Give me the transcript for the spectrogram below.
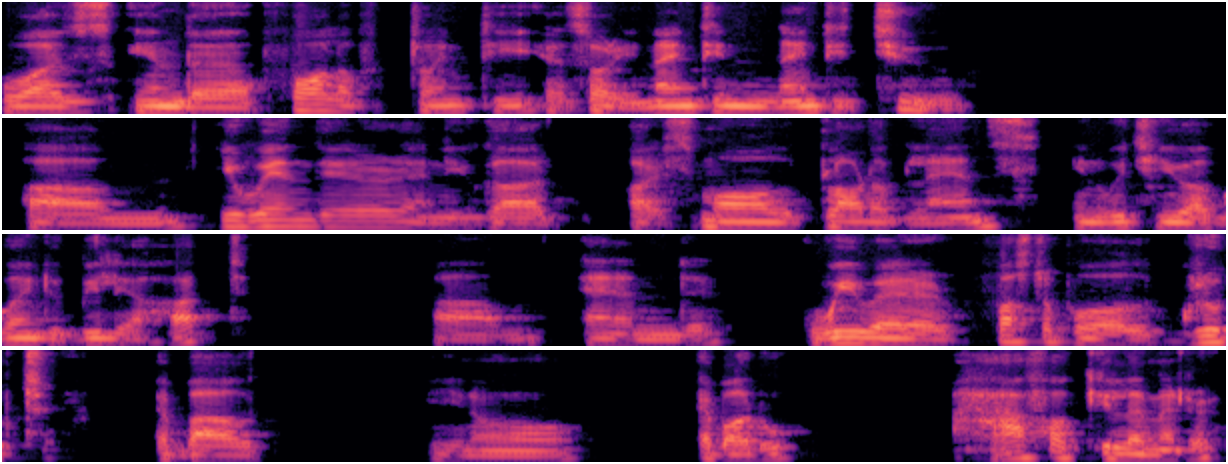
was in the fall of 20, uh, sorry, 1992. Um, you went there and you got a small plot of lands in which you are going to build a hut. Um, and we were, first of all, grouped about, you know, about half a kilometer,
